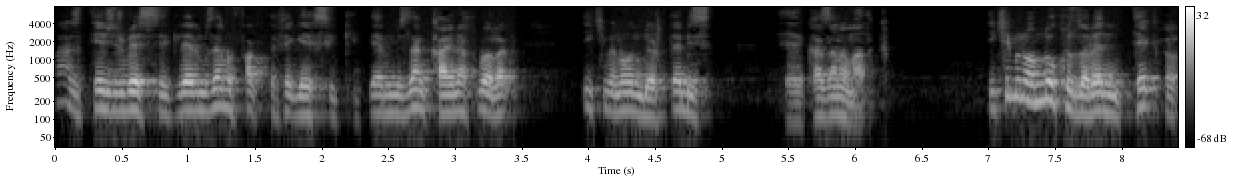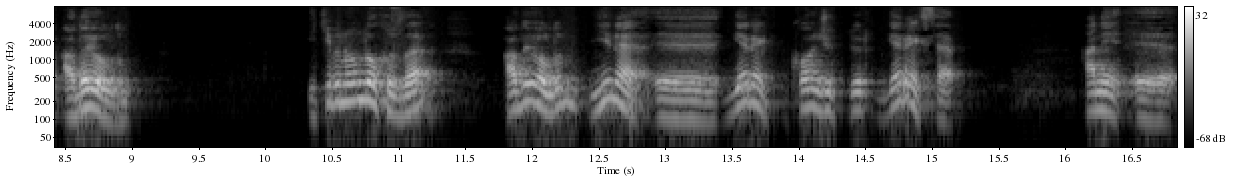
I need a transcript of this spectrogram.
Bazı tecrübesizliklerimizden ufak tefek eksikliklerimizden kaynaklı olarak 2014'te biz e, kazanamadık. 2019'da ben tekrar aday oldum. 2019'da aday oldum. Yine e, gerek konjüktür gerekse hani e,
